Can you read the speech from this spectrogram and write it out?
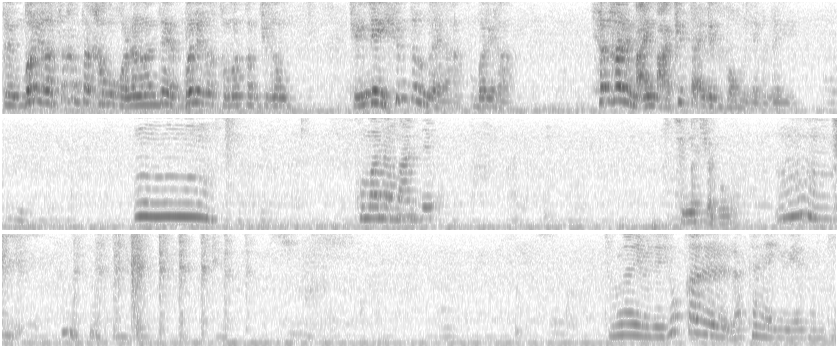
그 머리가 썩었다 하면 곤란한데 머리가 그만큼 지금 굉장히 힘든 거야. 머리가 혈관이 많이 막혔다 이렇게 보면 되는 거지. 음, 그만하면 안 돼. 생각해보고. 음, 장모님 이제 효과를 나타내기 위해서 이제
